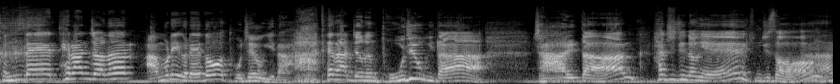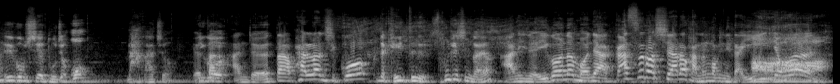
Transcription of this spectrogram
근데 테란전은 아무리 그래도 도재욱이다. 아 테란전은 도제욱이다. 자 일단 한시진영의 김지성 아. 7시에 도제. 어 나가죠. 이거 이거 앉아. 여기다가 팔런 씻고 근데 게이트 성계신가요? 아니죠. 이거는 뭐냐 가스러시 하러 가는 겁니다. 이인용은 아.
